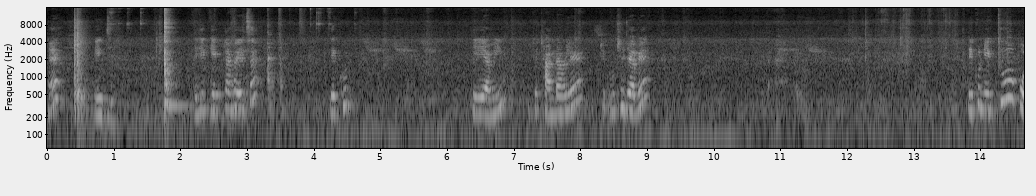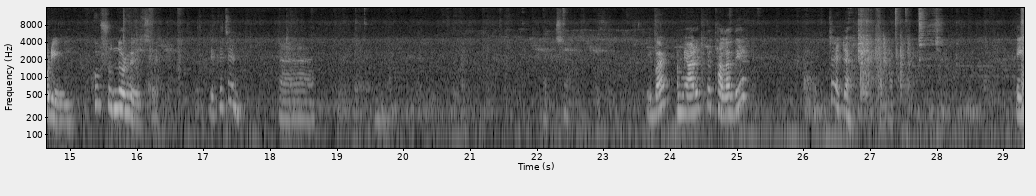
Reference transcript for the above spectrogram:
হ্যাঁ? এই যে এই যে কেকটা হয়েছে, দেখুন। এই আমি এটা ঠান্ডা হলে উঠে যাবে। দেখুন একটুও পড়েনি খুব সুন্দর হয়েছে। দেখেছেন? হ্যাঁ। আচ্ছা। এবার আমি আরেকটা থালা দিয়ে আচ্ছা, এটা এই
